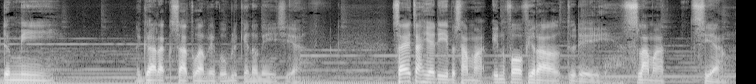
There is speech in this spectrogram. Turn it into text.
demi negara kesatuan Republik Indonesia. Saya Cahyadi bersama Info Viral Today. Selamat siang.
